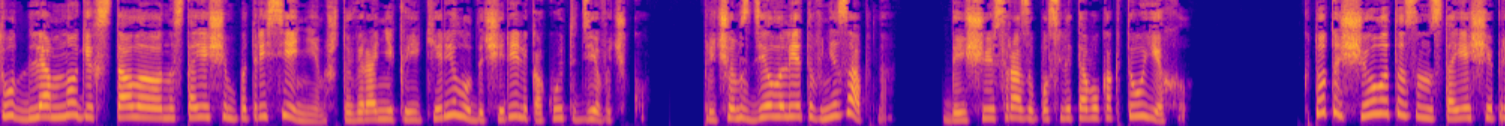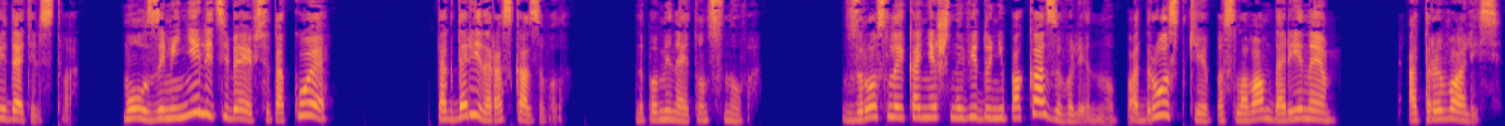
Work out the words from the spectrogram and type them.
Тут для многих стало настоящим потрясением, что Вероника и Кирилл удочерили какую-то девочку. Причем сделали это внезапно, да еще и сразу после того, как ты уехал. Кто-то счел это за настоящее предательство. Мол, заменили тебя и все такое. Так Дарина рассказывала. Напоминает он снова. Взрослые, конечно, виду не показывали, но подростки, по словам Дарины, отрывались.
